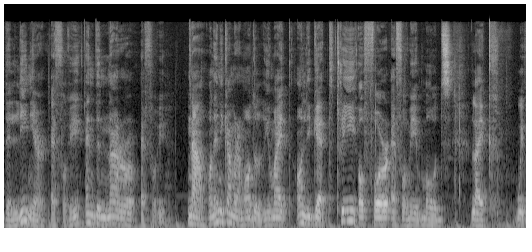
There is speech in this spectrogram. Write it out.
the linear FOV and the narrow FOV. Now, on any camera model, you might only get three or four FOV modes, like we,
